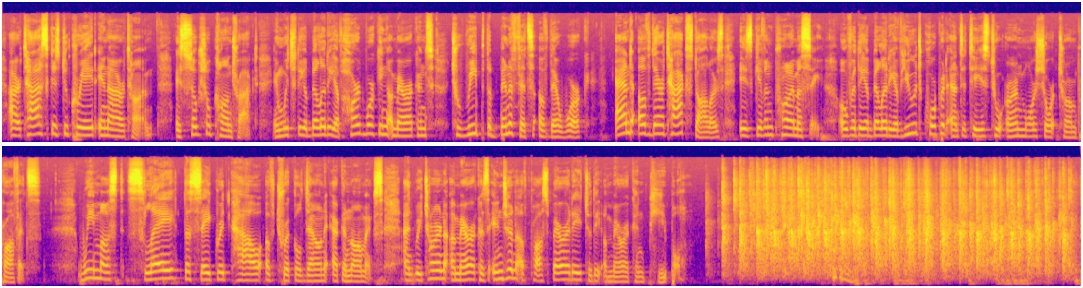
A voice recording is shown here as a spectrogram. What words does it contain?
Our task is to create in our time a social contract in which the ability of hardworking Americans to reap the benefits of their work and of their tax dollars is given primacy over the ability of huge corporate entities to earn more short term profits. We must slay the sacred cow of trickle down economics and return America's engine of prosperity to the American people.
